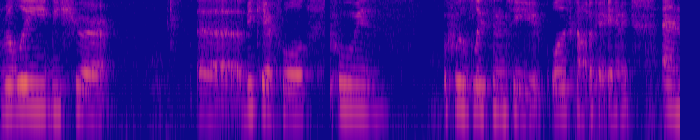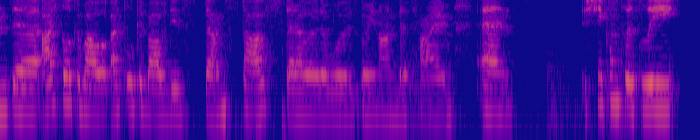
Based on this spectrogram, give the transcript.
really be sure, uh, be careful who is who's listening to you all this kind of okay anyway and uh, i talk about i talk about this dance stuff that I, that was going on at that time and she completely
